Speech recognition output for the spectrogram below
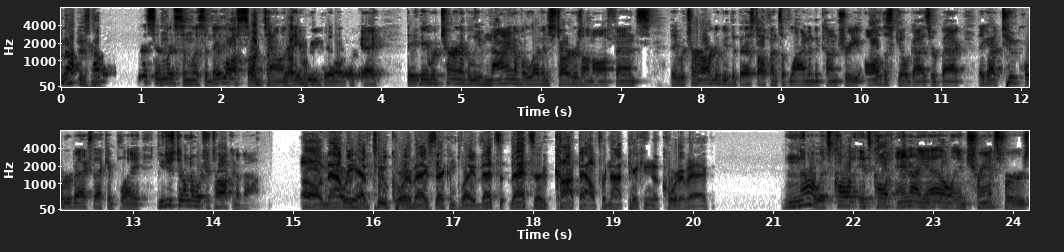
not lose Hutchinson? Listen, listen, listen. They lost some talent. They rebuild. Okay. They, they return, I believe, nine of 11 starters on offense. They return arguably the best offensive line in the country. All the skill guys are back. They got two quarterbacks that can play. You just don't know what you're talking about. Oh, now we have two quarterbacks that can play. That's that's a cop out for not picking a quarterback. No, it's called it's called NIL and transfers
